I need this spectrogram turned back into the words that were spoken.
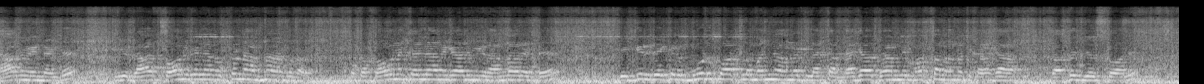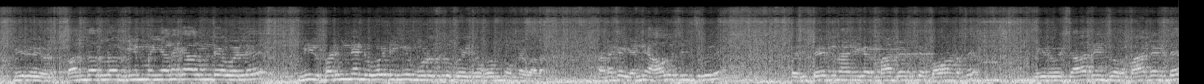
కారణం ఏంటంటే మీరు రా పవన్ కళ్యాణ్ ఒక్కడిని అంటున్నాను అనుకున్నారు. ఒక పవన్ కళ్యాణ్ గారు మీరు అన్నారంటే దగ్గర దగ్గర మూడు కోట్ల మంది అన్నట్టు లెక్క మెగా ఫ్యామిలీ మొత్తం అన్నట్టు కనుక అర్థం చేసుకోవాలి. మీరు బందర్లో మేము వెనకాల ఉండేవాళ్ళే మీరు పర్మనెంట్ ఓటింగ్ మూడు వందలు పోయి ఉండేవాళ్ళం. కనుక ఇవన్నీ ఆలోచించుకుని కొద్ది పేరు నాని గారు మాట్లాడితే బాగుంటుంది. మీరు ఒకసారి నుంచి ఒక మాట అంటే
